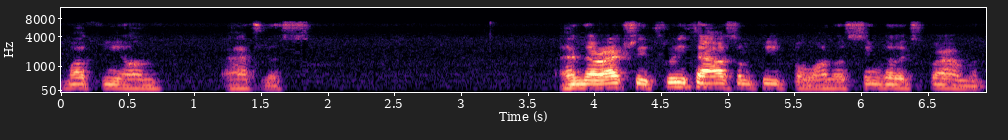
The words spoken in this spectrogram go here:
working on ATLAS. And there are actually 3,000 people on a single experiment.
